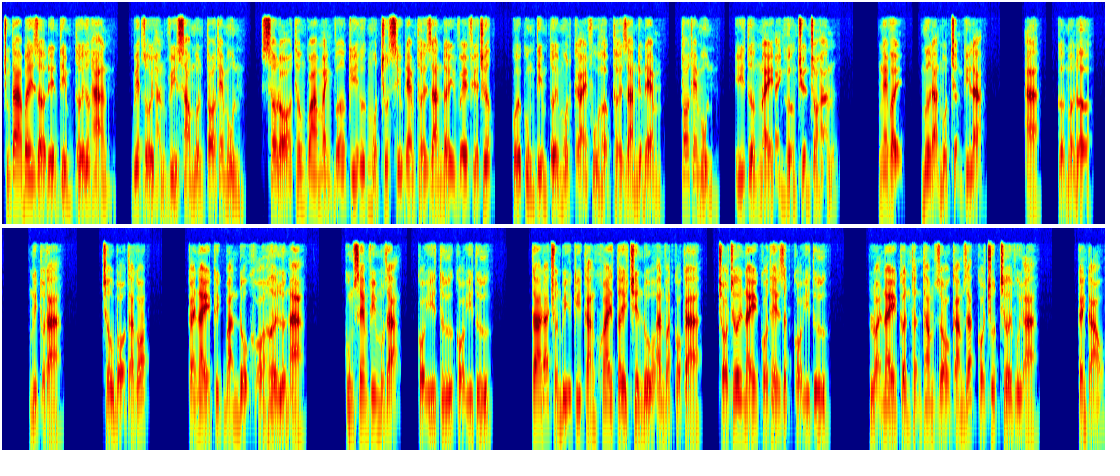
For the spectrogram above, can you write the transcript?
Chúng ta bây giờ đến tìm tới ước hàn, biết rồi hắn vì sao muốn to thêm mùn, sau đó thông qua mảnh vỡ ký ức một chút xíu đem thời gian đẩy về phía trước, cuối cùng tìm tới một cái phù hợp thời gian điểm đem, to thêm mùn, ý tưởng này ảnh hưởng truyền cho hắn. Ngay vậy, mưa đạn một trận kỳ lạ. A cờ mờ nở. Nghịch thuật a. Châu bỏ ta gót. Cái này kịch bản độ khó hơi lớn a. Cùng xem phim một dạng, có ý tứ, có ý tứ. Ta đã chuẩn bị kỹ càng khoai tây trên đồ ăn vặt coca trò chơi này có thể rất có ý tứ. Loại này cẩn thận thăm dò cảm giác có chút chơi vui a. Cảnh cáo,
